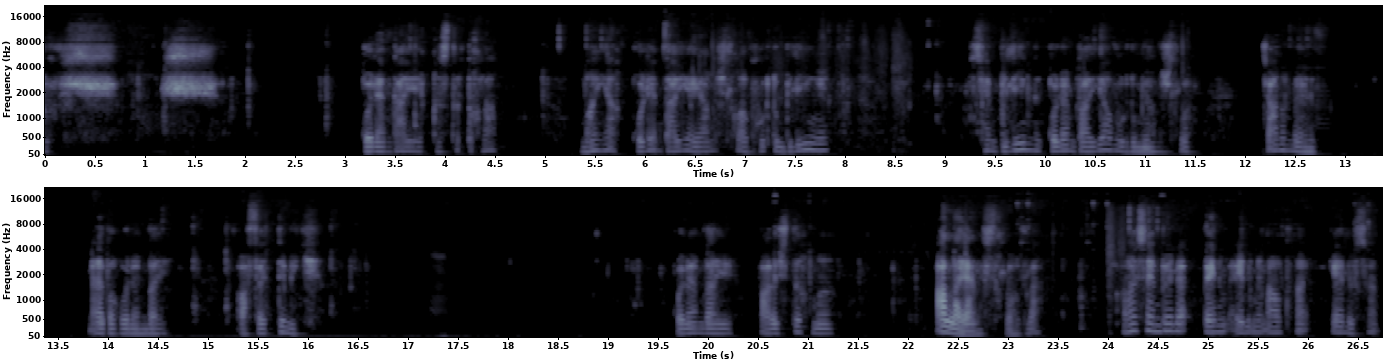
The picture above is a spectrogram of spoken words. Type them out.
dur. Şş, şş. Golem dayıyı kızdırdık lan. Manyak Golem dayıya yanlışlıkla vurdum bilin mi? Sen bilin mi Golem dayıya vurdum yanlışlıkla. Canım benim. Merhaba Golem dayı. Affetti mi ki? Golem dayı barıştık mı? Allah yanlışlıkla oldu la. Ama sen böyle benim elimin altına gelirsen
